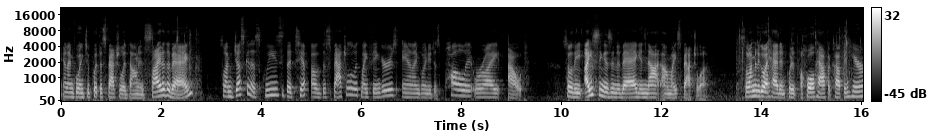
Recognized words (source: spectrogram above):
And I'm going to put the spatula down inside of the bag. So I'm just going to squeeze the tip of the spatula with my fingers and I'm going to just pull it right out. So the icing is in the bag and not on my spatula. So I'm going to go ahead and put a whole half a cup in here.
